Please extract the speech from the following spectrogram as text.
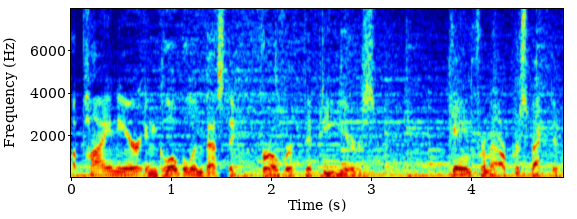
a pioneer in global investing for over 50 years. Gain from our perspective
